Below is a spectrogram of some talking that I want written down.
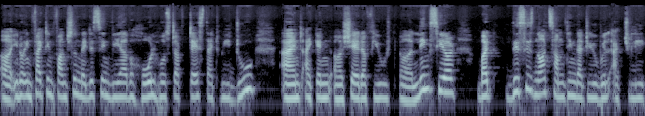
uh, you know in fact in functional medicine we have a whole host of tests that we do and i can uh, share a few uh, links here but this is not something that you will actually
